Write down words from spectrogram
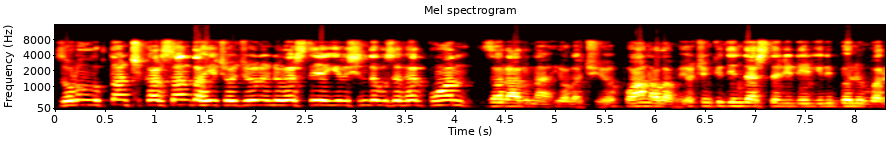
Zorunluluktan çıkarsan dahi çocuğun üniversiteye girişinde bu sefer puan zararına yol açıyor. Puan alamıyor. Çünkü din dersleriyle ilgili bölüm var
